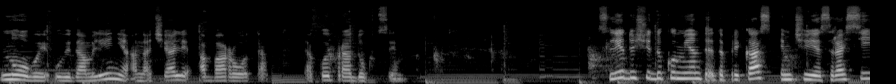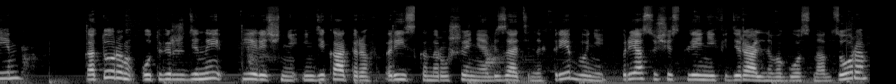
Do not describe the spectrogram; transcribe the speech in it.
новые уведомления о начале оборота такой продукции. Следующий документ – это приказ МЧС России которым утверждены перечни индикаторов риска нарушения обязательных требований при осуществлении федерального госнадзора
